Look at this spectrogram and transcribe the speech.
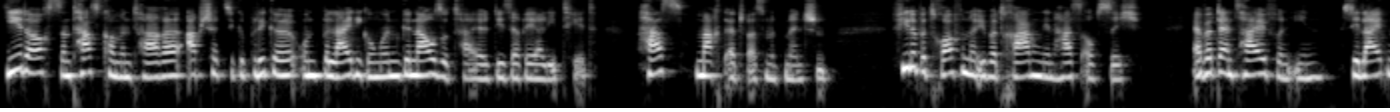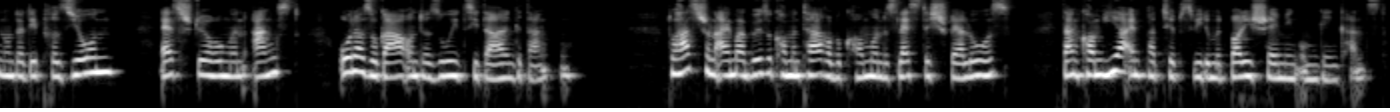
Jedoch sind Hasskommentare, abschätzige Blicke und Beleidigungen genauso Teil dieser Realität. Hass macht etwas mit Menschen. Viele Betroffene übertragen den Hass auf sich. Er wird ein Teil von ihnen. Sie leiden unter Depressionen, Essstörungen, Angst oder sogar unter suizidalen Gedanken. Du hast schon einmal böse Kommentare bekommen und es lässt dich schwer los? Dann kommen hier ein paar Tipps, wie du mit Bodyshaming umgehen kannst.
